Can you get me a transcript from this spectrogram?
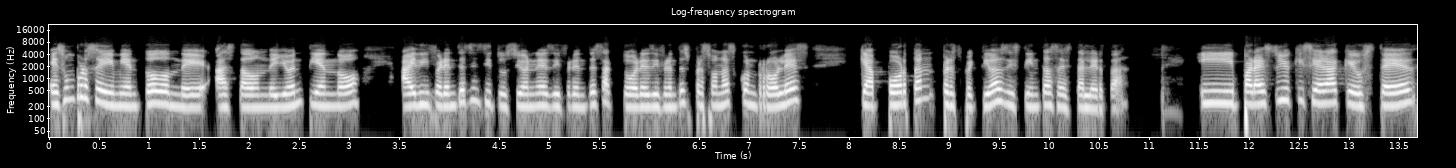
es un procedimiento donde, hasta donde yo entiendo, hay diferentes instituciones, diferentes actores, diferentes personas con roles que aportan perspectivas distintas a esta alerta. Y para esto yo quisiera que usted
